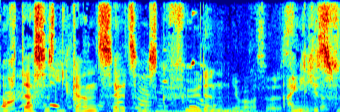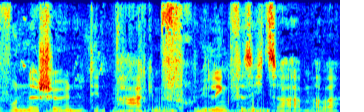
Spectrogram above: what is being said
auch das ist ein ganz seltsames Gefühl, denn eigentlich ist es wunderschön, den Park im Frühling für sich zu haben, aber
